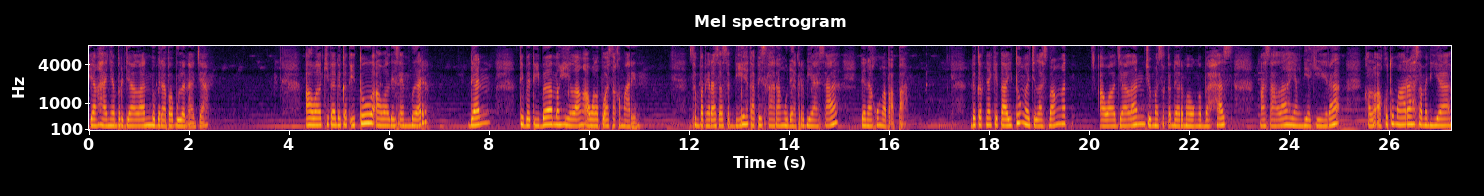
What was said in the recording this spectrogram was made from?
yang hanya berjalan beberapa bulan aja. Awal kita deket itu awal Desember dan tiba-tiba menghilang awal puasa kemarin. Sempat ngerasa sedih tapi sekarang udah terbiasa dan aku gak apa-apa. Deketnya kita itu gak jelas banget. Awal jalan cuma sekedar mau ngebahas masalah yang dia kira kalau aku tuh marah sama dia.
